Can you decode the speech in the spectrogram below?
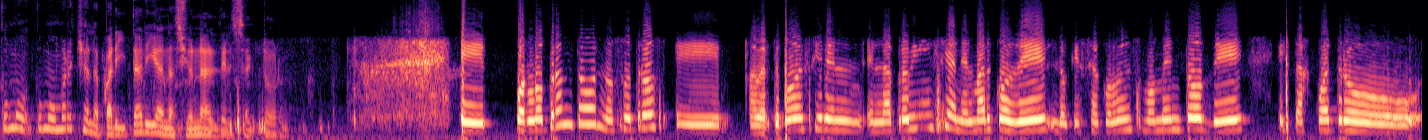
¿cómo, ¿cómo marcha la paritaria nacional del sector? Por lo pronto, nosotros, eh, a ver, te puedo decir en, la provincia, en el marco de lo que se acordó en su momento de estas cuatro,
